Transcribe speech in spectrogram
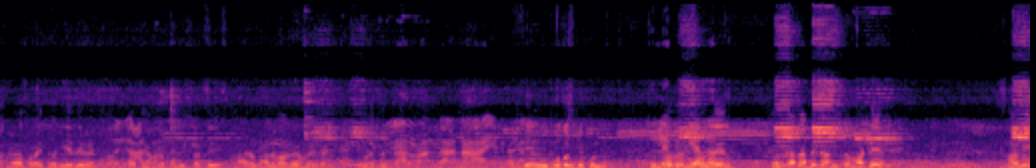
আপনারা সবাই ধরিয়ে দেবেন যাতে আমরা ভবিষ্যতে আরও ভালোভাবে আমরা এটা গড়ে তুলতে পারি। আজকে উদ্বোধন কে করলেন? উদ্বোধন করলেন কলকাতা বেদান্ত মঠের স্বামী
